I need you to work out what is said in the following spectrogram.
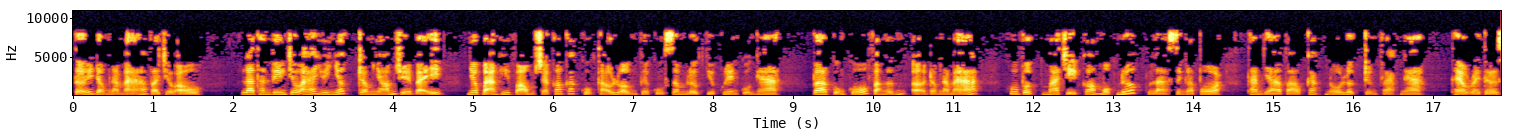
tới Đông Nam Á và châu Âu. Là thành viên châu Á duy nhất trong nhóm G7, Nhật Bản hy vọng sẽ có các cuộc thảo luận về cuộc xâm lược Ukraine của Nga và củng cố phản ứng ở Đông Nam Á, khu vực mà chỉ có một nước là Singapore tham gia vào các nỗ lực trừng phạt Nga, theo Reuters.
